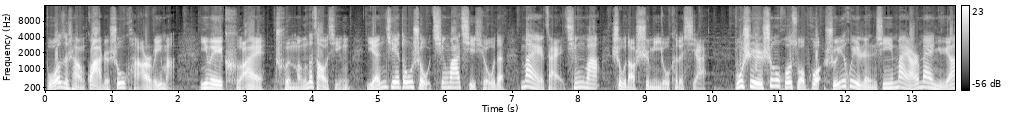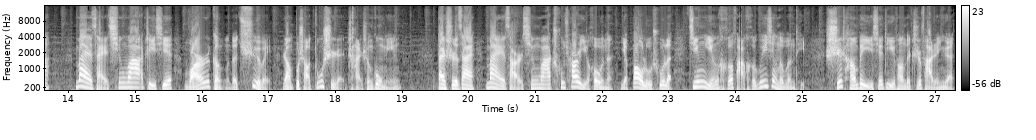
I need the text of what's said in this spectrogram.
脖子上挂着收款二维码。因为可爱蠢萌的造型，沿街兜售青蛙气球的卖仔青蛙受到市民游客的喜爱。不是生活所迫，谁会忍心卖儿卖女啊？卖仔青蛙这些玩梗的趣味，让不少都市人产生共鸣。但是在麦崽青蛙出圈以后呢，也暴露出了经营合法合规性的问题，时常被一些地方的执法人员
